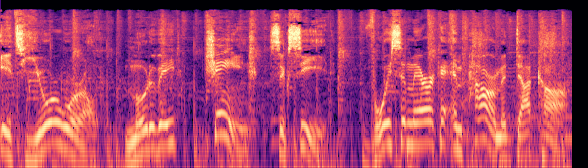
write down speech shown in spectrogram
It's your world. Motivate, change, succeed. VoiceAmericaEmpowerment.com.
